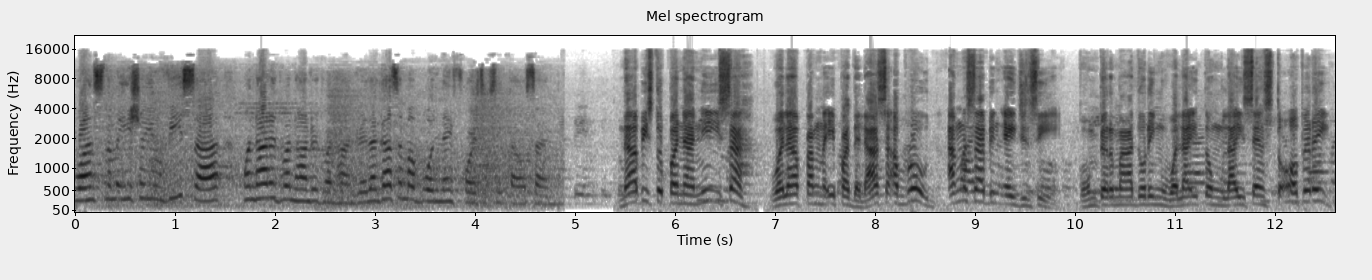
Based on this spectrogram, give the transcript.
Once na ma-issue yung visa, 100, 100, 100. Hanggang sa mabuo nila yung 460,000. Nabisto pa na ni isa, wala pang naipadala sa abroad ang nasabing agency. Kumpirmado ring wala itong license to operate,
